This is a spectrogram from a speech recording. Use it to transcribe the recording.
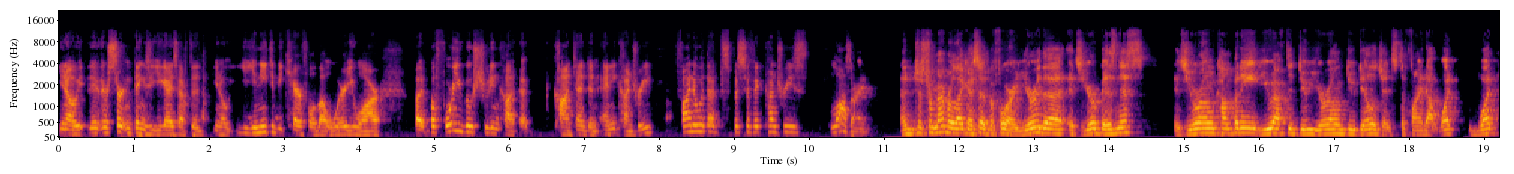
you know, there, there's certain things that you guys have to, you know, you need to be careful about where you are. But before you go shooting con- uh, content in any country, find out what that specific country's laws are. Right. And just remember, like I said before, you're the it's your business, it's your own company. You have to do your own due diligence to find out what what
